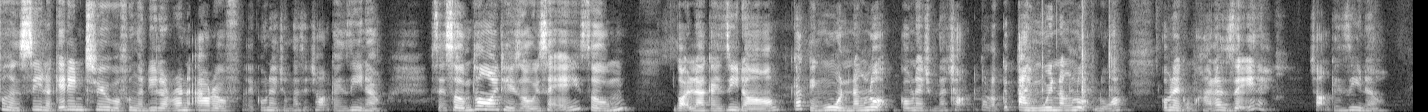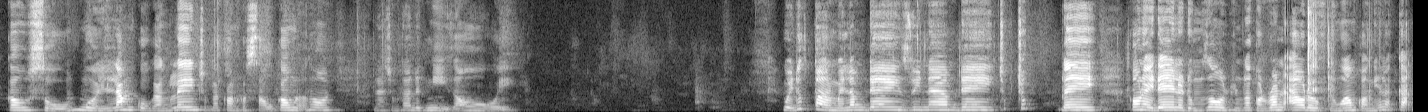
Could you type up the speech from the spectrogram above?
phương án C là get into và phương án D là run out of. Đấy, câu này chúng ta sẽ chọn cái gì nào? Sẽ sớm thôi, thế giới sẽ sớm gọi là cái gì đó các cái nguồn năng lượng. Câu này chúng ta chọn gọi là cái tài nguyên năng lượng đúng không? Câu này cũng khá là dễ này. Chọn cái gì nào? Câu số 15 cố gắng lên chúng ta còn có 6 câu nữa thôi là chúng ta được nghỉ rồi. Nguyễn Đức Toàn 15D Duy Nam D Trúc Trúc D. Câu này D là đúng rồi chúng ta có run out of đúng không? Có nghĩa là cạn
